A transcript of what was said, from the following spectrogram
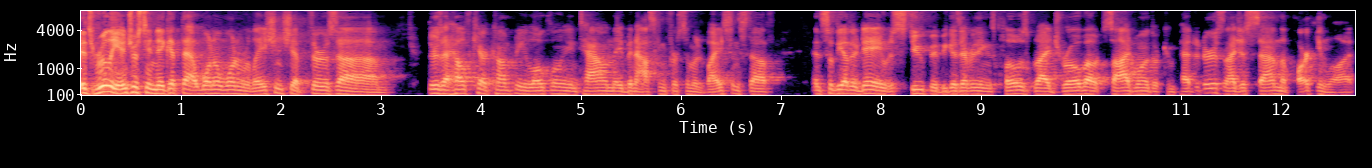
it's really interesting to get that one-on-one relationship. There's a um, there's a healthcare company locally in town. They've been asking for some advice and stuff. And so the other day it was stupid because everything's closed, but I drove outside one of their competitors and I just sat in the parking lot.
